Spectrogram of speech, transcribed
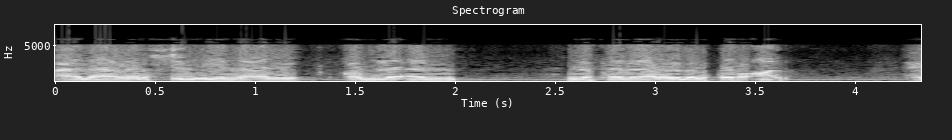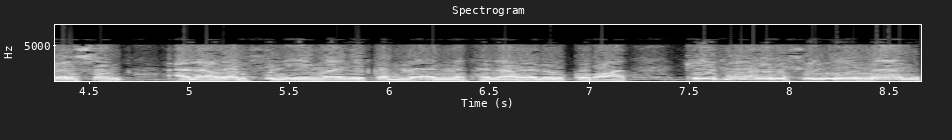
على غرس الإيمان قبل أن نتناول القرآن. حرص على غرس الإيمان قبل أن نتناول القرآن. كيف نغرس الإيمان؟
